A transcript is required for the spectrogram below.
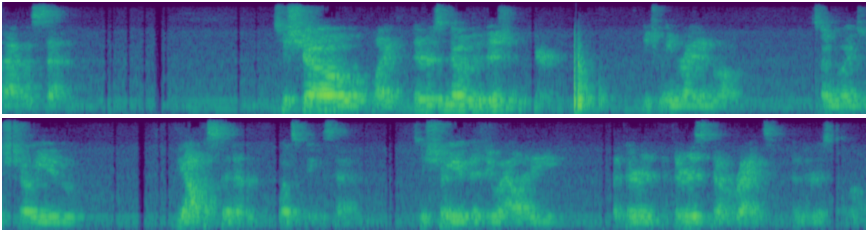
that was said? To show, like, there is no division here between right and wrong. So I'm going to show you the opposite of what's being said, to show you the duality, that there, that there is no right and there is no wrong.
